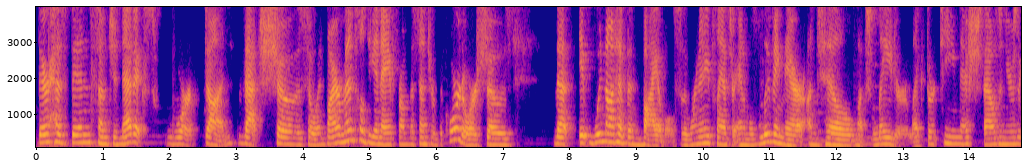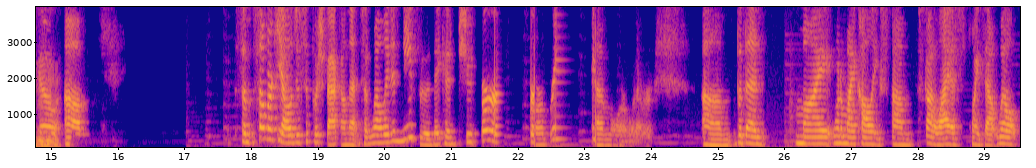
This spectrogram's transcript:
there has been some genetics work done that shows so environmental DNA from the center of the corridor shows that it would not have been viable. So there weren't any plants or animals living there until much later, like 13 ish thousand years ago. Um, some, some archaeologists have pushed back on that and said, well, they didn't need food. They could shoot birds or bring them or whatever. Um, but then my one of my colleagues, um, Scott Elias, points out, well,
